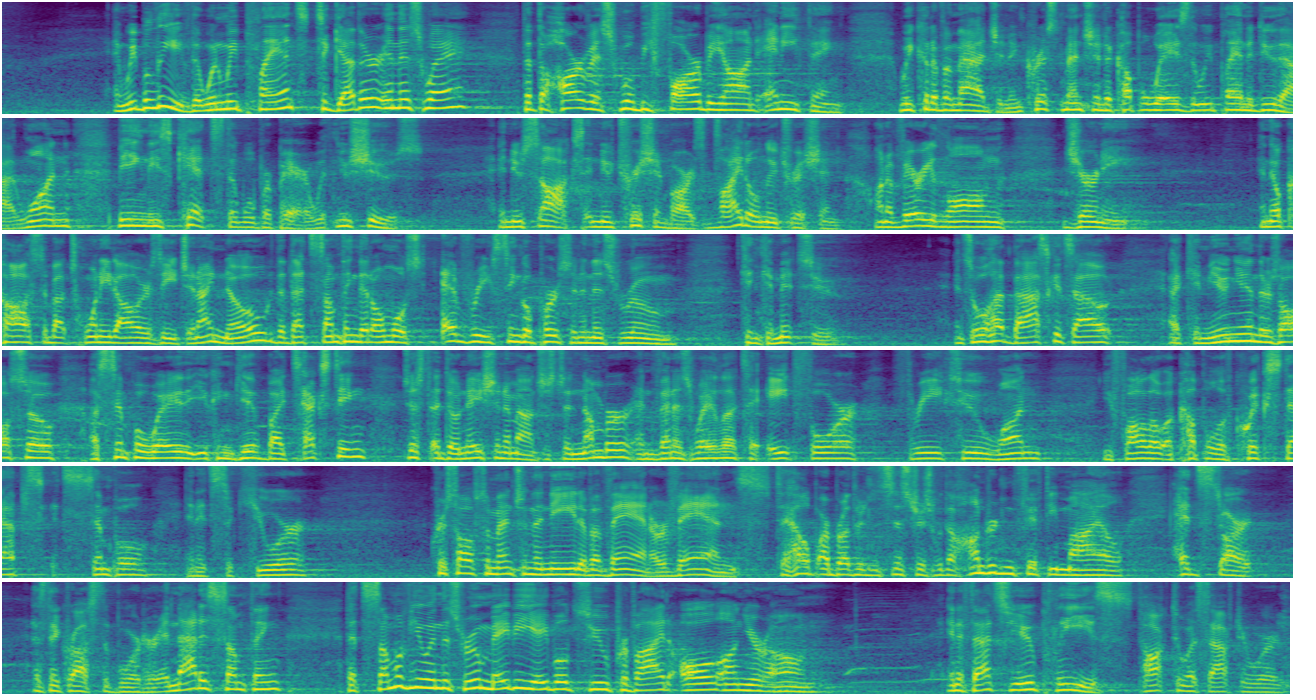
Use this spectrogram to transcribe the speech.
And we believe that when we plant together in this way, that the harvest will be far beyond anything we could have imagined. And Chris mentioned a couple ways that we plan to do that. One being these kits that we'll prepare with new shoes and new socks and nutrition bars, vital nutrition on a very long journey. And they'll cost about $20 each. And I know that that's something that almost every single person in this room can commit to. And so we'll have baskets out at communion. There's also a simple way that you can give by texting just a donation amount, just a number in Venezuela to 84321. You follow a couple of quick steps. It's simple and it's secure. Chris also mentioned the need of a van or vans to help our brothers and sisters with a 150 mile head start as they cross the border. And that is something that some of you in this room may be able to provide all on your own. And if that's you, please talk to us afterward.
